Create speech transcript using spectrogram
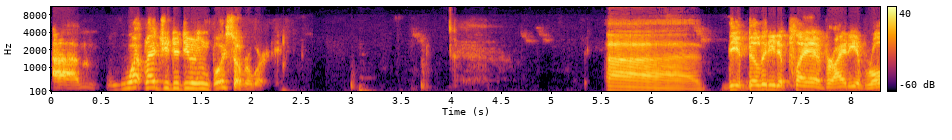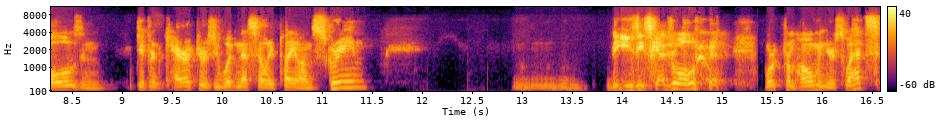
Um, what led you to doing voiceover work? Uh, The ability to play a variety of roles and different characters you wouldn't necessarily play on screen. The easy schedule, work from home in your sweats.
